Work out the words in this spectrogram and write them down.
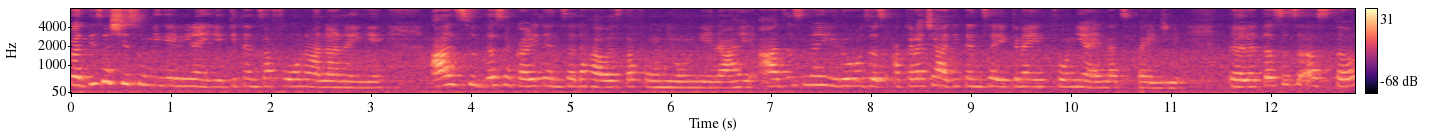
कधीच अशी सुनी गेली नाही आहे की त्यांचा फोन आला नाही आहे आजसुद्धा सकाळी त्यांचा दहा वाजता फोन येऊन गेला आहे. आजच नाही रोजच. अकराच्या आधी त्यांचा एक ना एक फोन यायलाच पाहिजे. तर तसंच असतं.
